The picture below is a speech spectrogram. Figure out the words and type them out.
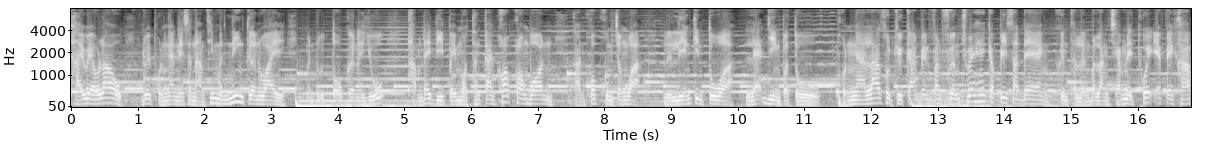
ฉายแววเล่า ด้วยผลงานในสนามที่มันนิ่งเกินวัย มันดูโตเกินอายุทำได้ดีไปหมดทั้งการครอบครองบอลการควบคุมจังหวะ หรือเลี้ยงกินตัว และยิงประตู ผลงานล่าสุดคือการเป็นฟันเฟืองช่วยให้กับปีศาจแดง ขึ้นถลิงบัลลังก์แชมป์ในถ้วย FA ครับ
